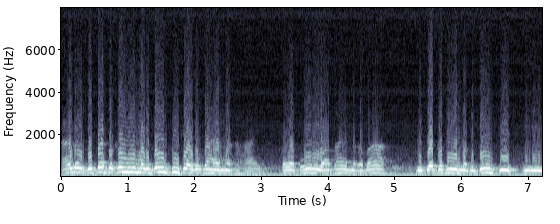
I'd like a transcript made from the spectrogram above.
maxaa loo bidabqihi maqdayntiisi waa ku daahir naqahaaya fayadhuru waa daahir naqdaa bidabqihi maqdayntiisii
